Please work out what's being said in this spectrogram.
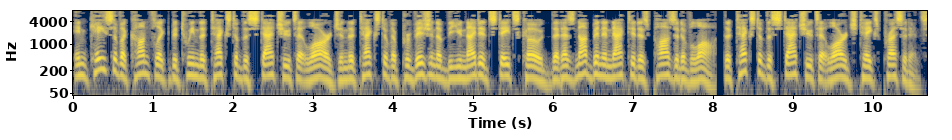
In case of a conflict between the text of the statutes at large and the text of a provision of the United States Code that has not been enacted as positive law, the text of the statutes at large takes precedence.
